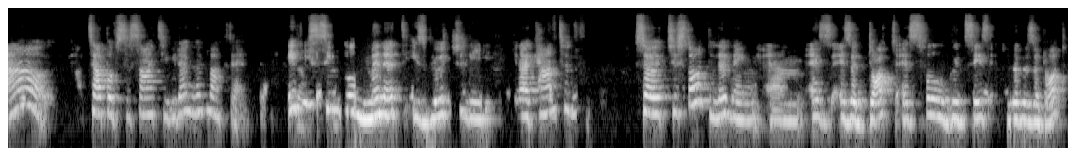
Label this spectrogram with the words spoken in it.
our type of society, we don't live like that. Every single minute is virtually, you know, counted for. So to start living um, as as a dot, as Phil Good says, live as a dot,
